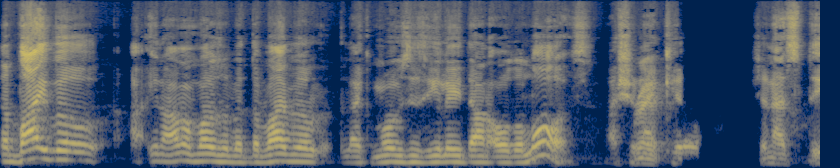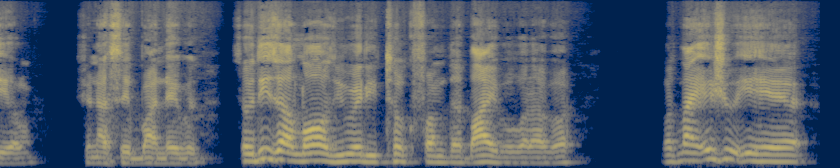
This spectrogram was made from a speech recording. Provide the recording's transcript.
the Bible. You know, I'm a Muslim, but the Bible, like Moses, he laid down all the laws. I should Right. not kill, should not steal, should not sleep my neighbor. So these are laws we already took from the Bible, whatever. But my issue here,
